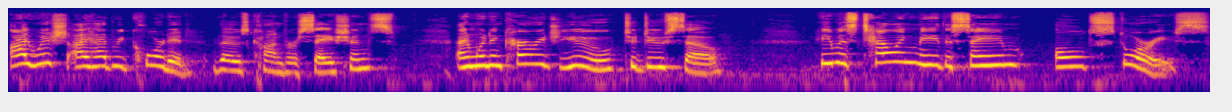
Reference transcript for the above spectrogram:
I wish I had recorded those conversations and would encourage you to do so. He was telling me the same old stories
